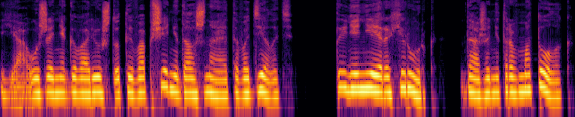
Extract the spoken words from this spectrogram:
Я уже не говорю, что ты вообще не должна этого делать. Ты не нейрохирург, даже не травматолог».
